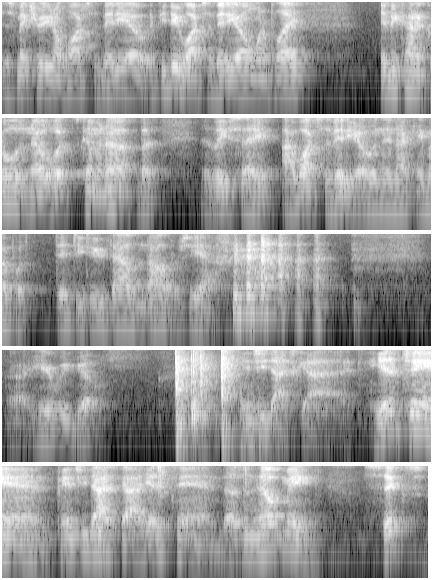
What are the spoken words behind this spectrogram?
Just make sure you don't watch the video. If you do watch the video and want to play, it'd be kind of cool to know what's coming up, but at least say, I watched the video and then I came up with $52,000. Yeah. All right, here we go. Pinchy Dice Guy. Hit a 10. Pinchy Dice Guy hit a 10. Doesn't help me. 6,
